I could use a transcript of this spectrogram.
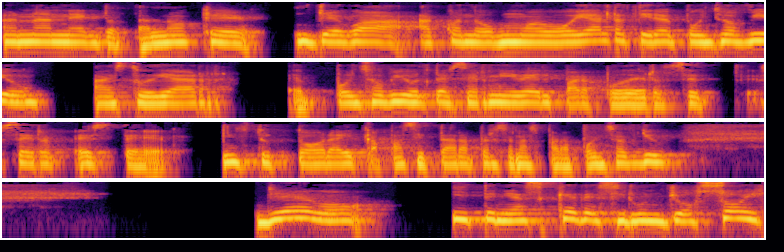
una anécdota, ¿no? Que llego a, cuando me voy al retiro de Points of View a estudiar eh, Points of View el tercer nivel para poder ser, ser este, instructora y capacitar a personas para Points of View. Llego y tenías que decir un yo soy.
